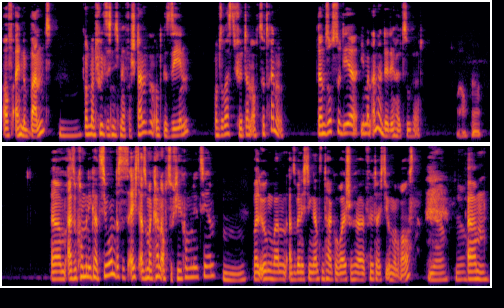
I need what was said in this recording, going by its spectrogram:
auf eine Wand Mhm. und man fühlt sich nicht mehr verstanden und gesehen und sowas führt dann auch zur Trennung. Dann suchst du dir jemand anderen, der dir halt zuhört. Wow. Ja. Ähm, also Kommunikation, das ist echt, also man kann auch zu viel kommunizieren, Mhm. weil irgendwann, also wenn ich den ganzen Tag Geräusche höre, filter ich die irgendwann raus. Ja. Ja. Ähm,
